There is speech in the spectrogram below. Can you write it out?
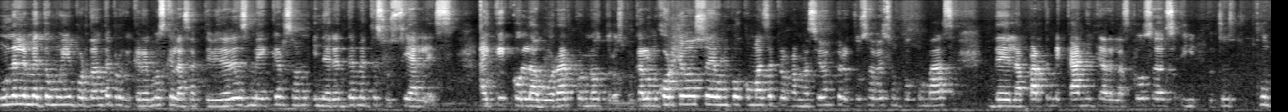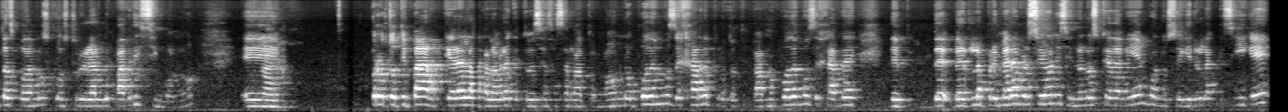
Un elemento muy importante porque creemos que las actividades makers son inherentemente sociales. Hay que colaborar con otros, porque a lo mejor yo sé un poco más de programación, pero tú sabes un poco más de la parte mecánica de las cosas y pues, juntas podemos construir algo padrísimo, ¿no? Eh, prototipar, que era la palabra que tú decías hace rato, ¿no? No podemos dejar de prototipar, no podemos dejar de, ver la primera versión y si no nos queda bien, bueno, seguir en la que sigue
